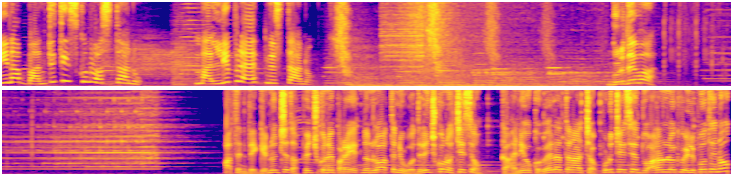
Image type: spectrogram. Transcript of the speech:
నేను ఆ బంతి తీసుకుని వస్తాను. మళ్ళీ ప్రయత్నిస్తాను. గురుదేవా! అతని దగ్గర నుంచి తప్పించుకునే ప్రయత్నంలో అతన్ని వదిలించుకొని వచ్చేసాం కానీ ఒకవేళ అతను ఆ చప్పుడు చేసే ద్వారంలోకి వెళ్ళిపోతేనో?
